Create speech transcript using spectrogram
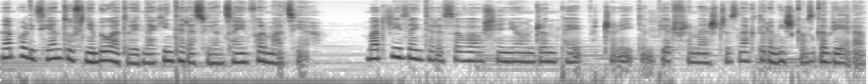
Dla policjantów nie była to jednak interesująca informacja. Bardziej zainteresował się nią John Pape, czyli ten pierwszy mężczyzna, który mieszkał z Gabrielem.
